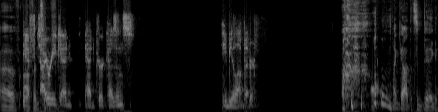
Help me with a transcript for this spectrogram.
of If offensive. Tyreek had had Kirk Cousins, he'd be a lot better. oh my god, that's a dig.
